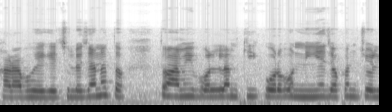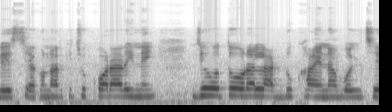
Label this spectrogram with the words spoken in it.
খারাপ হয়ে গেছিল, জানো তো? তো আমি বললাম, কি করব? নিয়ে যখন চলে এসেছি, এখন আর কিছু করারই নেই। যেহেতু ওরা লাড্ডু খায় না বলছে,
